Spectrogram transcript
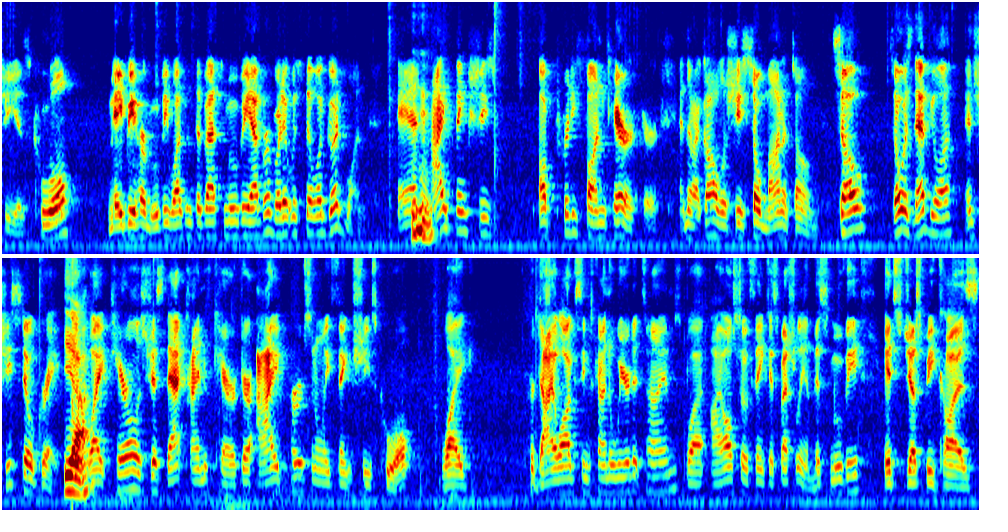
she is cool. Maybe her movie wasn't the best movie ever but it was still a good one. And Mhm. i think she's a pretty fun character. And they're like oh well she's so monotone. So so is nebula and she's still great. Yeah. like Carol is just that kind of character. I personally think she's cool. Like her dialogue seems kind of weird at times, but I also think especially in this movie, it's just because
